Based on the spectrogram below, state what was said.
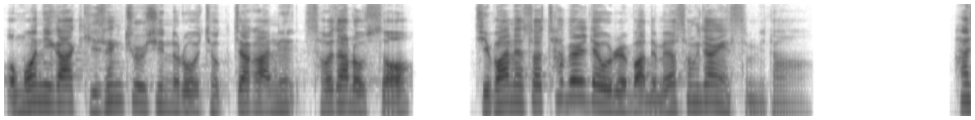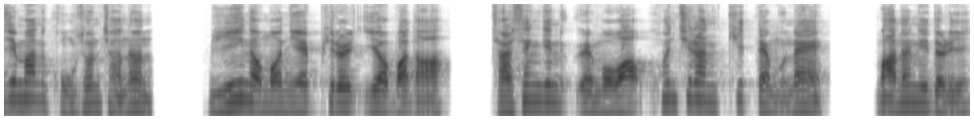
어머니가 기생 출신으로 적자가 아닌 서자로서 집안에서 차별 대우를 받으며 성장했습니다. 하지만 공손차는 미인 어머니의 피를 이어받아 잘생긴 외모와 훤칠한 키 때문에 많은 이들이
